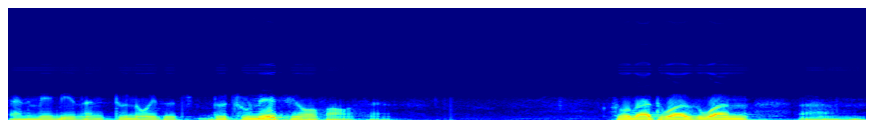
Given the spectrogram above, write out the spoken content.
and maybe then to know the, the true nature of ourselves. So that was one um,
